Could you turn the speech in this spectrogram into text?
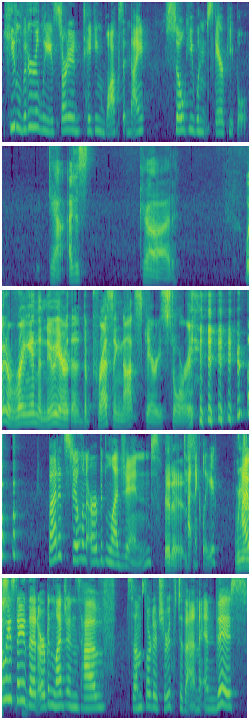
he literally started taking walks at night so he wouldn't scare people. Yeah, I just. God. Way to ring in the new year with a depressing, not scary story. But it's still an urban legend, it is. technically. I always say that urban legends have some sort of truth to them, and this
